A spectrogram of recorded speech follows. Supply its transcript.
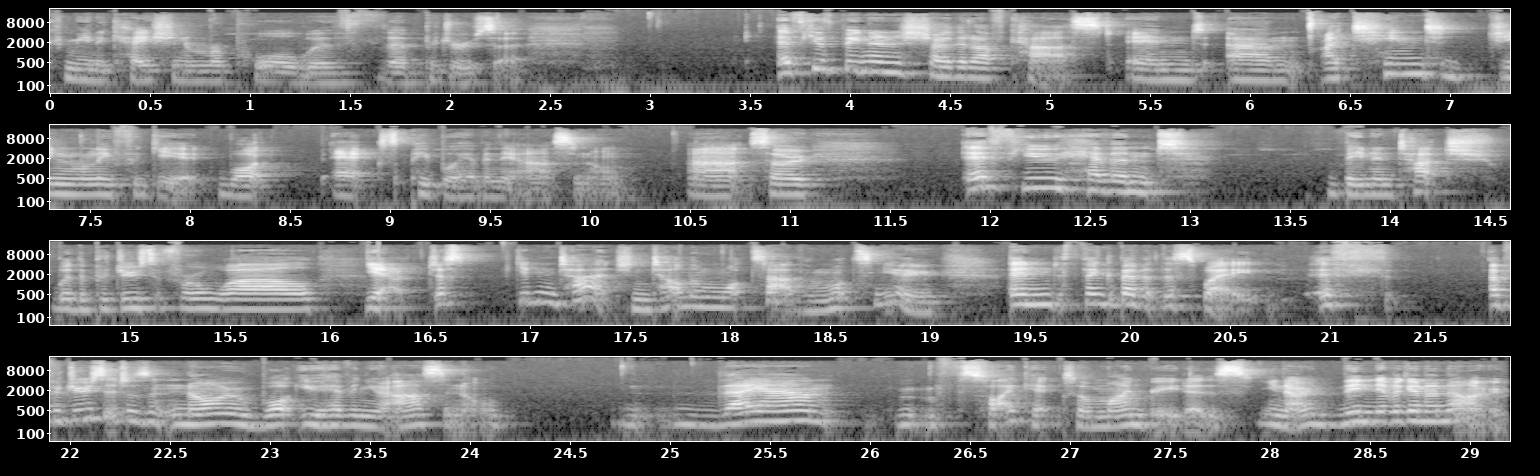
communication and rapport with the producer if you've been in a show that I've cast, and um, I tend to generally forget what acts people have in their arsenal. Uh, so if you haven't been in touch with a producer for a while, yeah, just get in touch and tell them what's up and what's new. And think about it this way if a producer doesn't know what you have in your arsenal, they aren't psychics or mind readers, you know, they're never going to know.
